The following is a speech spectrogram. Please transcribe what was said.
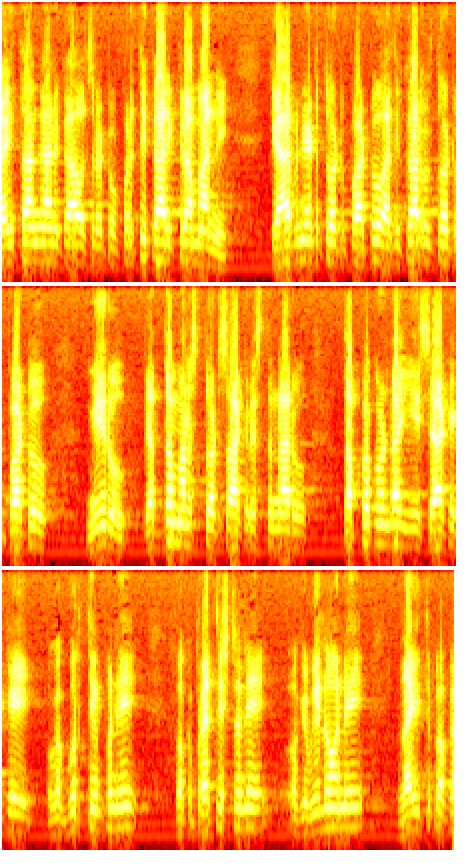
రైతాంగానికి కావాల్సినటువంటి ప్రతి కార్యక్రమాన్ని కేబినెట్ తోటి పాటు అధికారులతోటి పాటు మీరు పెద్ద మనసుతోటి సహకరిస్తున్నారు. తప్పకుండా ఈ శాఖకి ఒక గుర్తింపుని ఒక ప్రతిష్టని ఒక విలువని రైతుకు ఒక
